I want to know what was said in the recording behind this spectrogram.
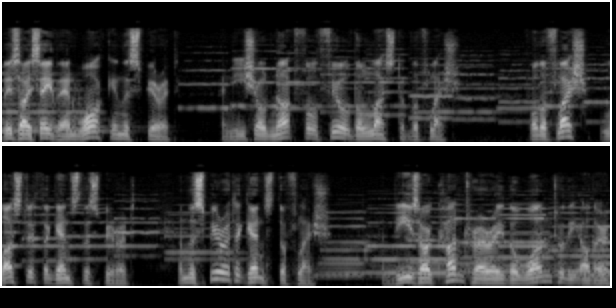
This I say then, walk in the Spirit, and ye shall not fulfill the lust of the flesh. For the flesh lusteth against the Spirit, and the Spirit against the flesh. And these are contrary the one to the other,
